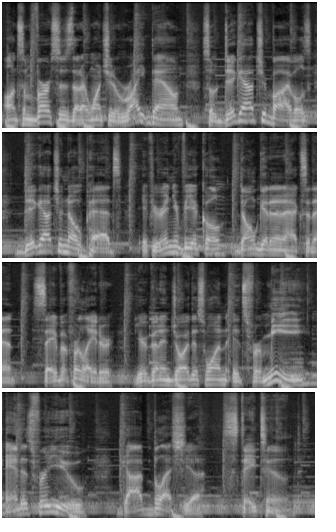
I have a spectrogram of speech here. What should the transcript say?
on some verses that I want you to write down. So dig out your Bibles, dig out your notepads. If you're in your vehicle, don't get in an accident. Save it for later. You're going to enjoy this one. It's for me and it's for you. God bless you. Stay tuned.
